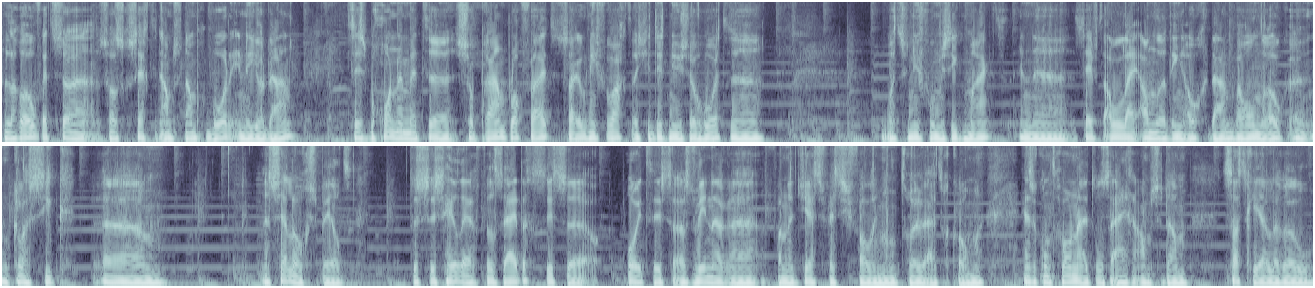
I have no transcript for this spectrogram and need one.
Laro werd eh, zoals gezegd in Amsterdam geboren in de Jordaan. Ze is begonnen met uh, sopraanblokfluit. Zou je ook niet verwachten als je dit nu zo hoort. eh, wat ze nu voor muziek maakt. En ze heeft allerlei andere dingen ook gedaan. Waaronder ook een, klassiek ehm, een cello gespeeld. Dus ze is heel erg veelzijdig. Ze is ooit is als winnaar van het jazzfestival in Montreux uitgekomen. En ze komt gewoon uit ons eigen Amsterdam. Saskia Leroux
